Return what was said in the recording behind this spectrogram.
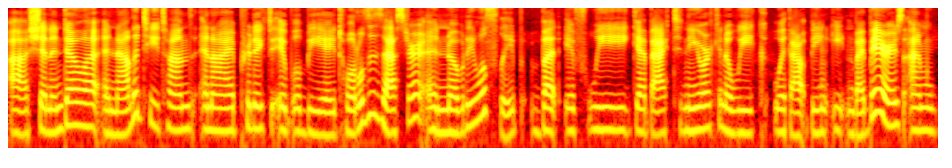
uh, Shenandoah, and now the Tetons. And I predict it will be a total disaster and nobody will sleep. But if we get back to New York in a week without being eaten by bears, I'm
